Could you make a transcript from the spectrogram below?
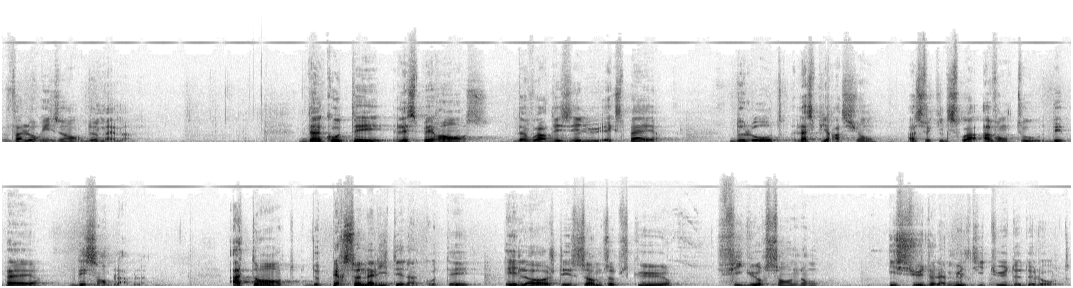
valorisant d'eux-mêmes. D'un côté, l'espérance d'avoir des élus experts, de l'autre, l'aspiration à ce qu'ils soient avant tout des pairs, des semblables. Attente de personnalité d'un côté, éloge des hommes obscurs, figures sans nom, issus de la multitude de l'autre.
